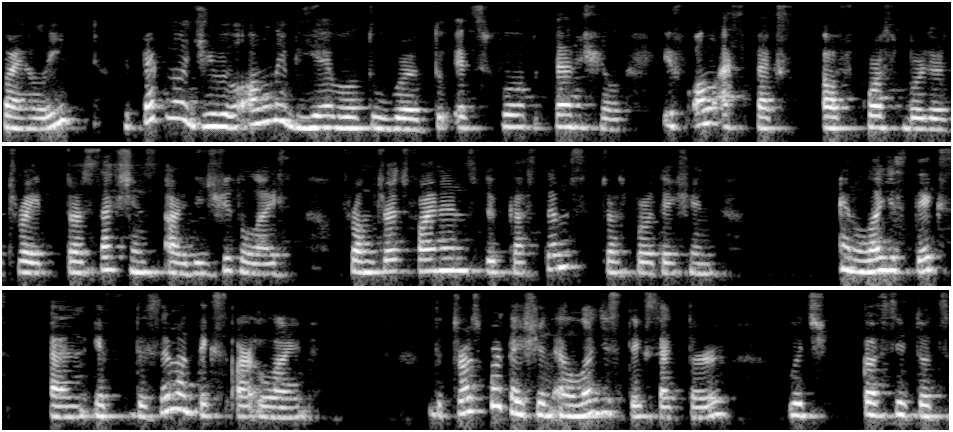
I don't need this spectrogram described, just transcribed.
Finally, The technology will only be able to work to its full potential if all aspects of cross-border trade transactions are digitalized, from trade finance to customs, transportation, and logistics, and if the semantics are aligned. The transportation and logistics sector, which constitutes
